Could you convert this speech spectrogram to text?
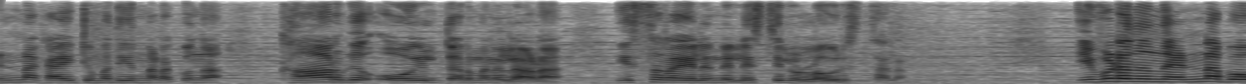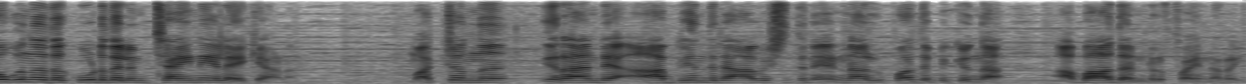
എണ്ണ കയറ്റുമതി നടക്കുന്ന ഖാർഗ് ഓയിൽ ടെർമിനലാണ് ഇസ്രായേലിന്റെ ലിസ്റ്റിലുള്ള ഒരു സ്ഥലം. ഇവിടെ നിന്ന് എണ്ണ പോകുന്നത് കൂടുതലും ചൈനയിലേക്കാണ്. മറ്റൊന്ന് ഇറാന്റെ ആഭ്യന്തര ആവശ്യത്തിന് എണ്ണ ഉൽപ്പാദിപ്പിക്കുന്ന അബാദൻ റിഫൈനറി.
